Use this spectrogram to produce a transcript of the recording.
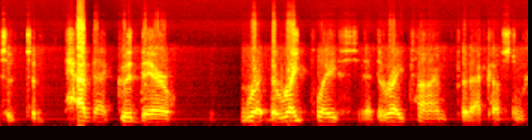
to, to have that good there, right, the right place at the right time for that customer.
